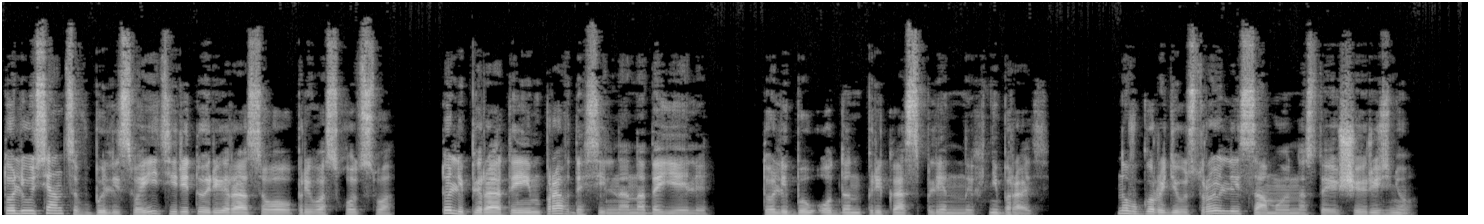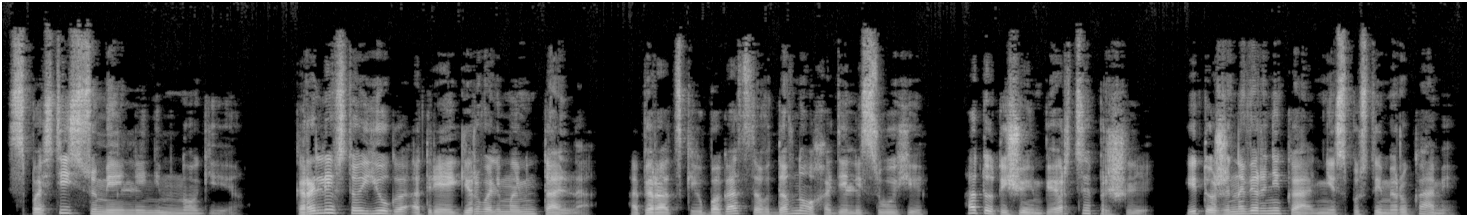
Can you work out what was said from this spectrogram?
То ли у сянцев были свои территории расового превосходства, то ли пираты им правда сильно надоели, то ли был отдан приказ пленных не брать но в городе устроили самую настоящую резню. Спастись сумели немногие. Королевства Юга отреагировали моментально. О пиратских богатствах давно ходили слухи, а тут еще имперцы пришли. И тоже наверняка не с пустыми руками.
